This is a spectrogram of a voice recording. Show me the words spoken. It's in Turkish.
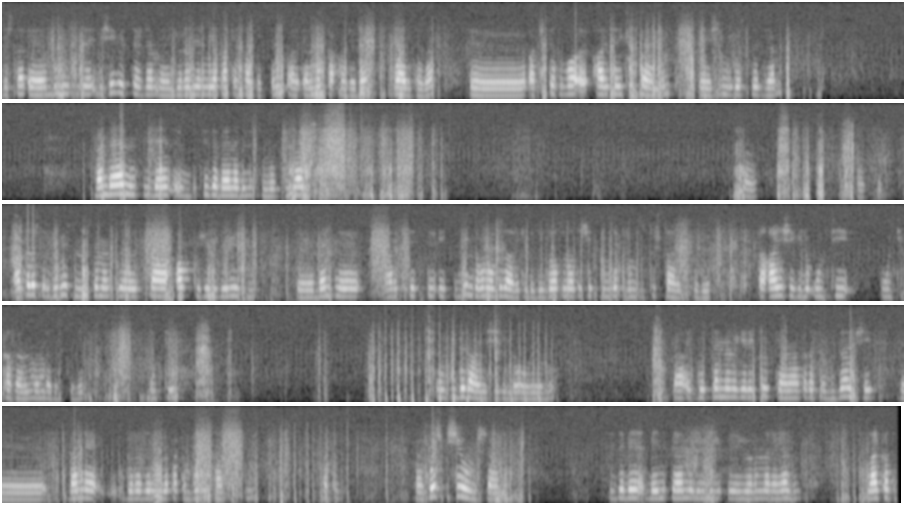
arkadaşlar. Ee, bugün size bir şey göstereceğim. Ee, görevlerimi yaparken fark ettim. Ee, elmas kapmacada bu haritada. Ee, açıkçası bu haritayı çok beğendim. Ee, şimdi göstereceğim. Ben beğendim. Siz, beğen siz de beğenebilirsiniz. Güzel. Arkadaşlar görüyorsunuz hemen e, sağ alt köşede görüyorsunuz. E, ben e, hareket etti, ettirdiğim zaman orada da hareket ediyor. Daha sonra ateş ettiğimde kırmızı tuş da hareket ediyor. E, aynı şekilde ulti ulti kazanım onu da göstereyim. Ulti Ultide de aynı şekilde oluyor bu. Ya göstermeme gerek yok yani arkadaşlar güzel bir şey. Ee, ben de görevlerimi yaparken bugün fark ettim. Bakın. Yani hoş bir şey olmuş yani. Siz de be beğenip beğenmediğinizi e, yorumlara yazın. Like atıp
